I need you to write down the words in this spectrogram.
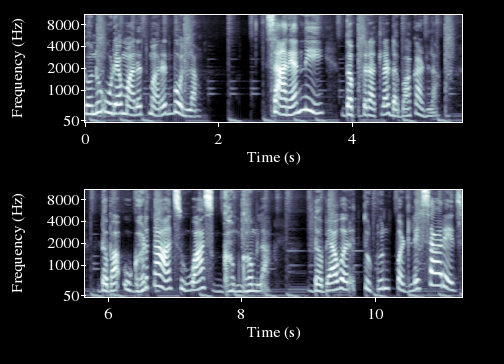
गणू उड्या मारत मारत बोलला. साऱ्यांनी दप्तरातला डबा काढला. डबा उघडताच वास घमघमला. डब्यावर तुटून पडले सारेच.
